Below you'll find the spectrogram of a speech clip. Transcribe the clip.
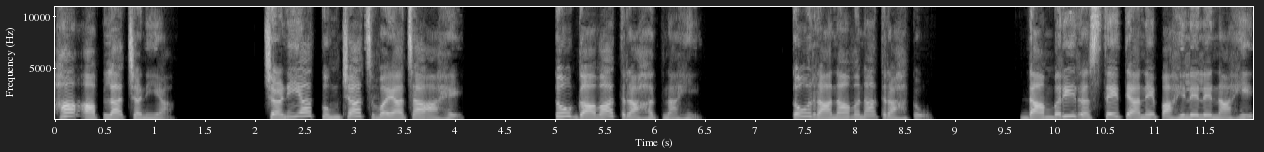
हा आपला चणिया. चणिया तुमच्याच वयाचा आहे. तो गावात राहत नाही. तो रानावनात राहतो. डांबरी रस्ते त्याने पाहिलेले नाहीत.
